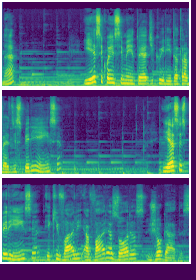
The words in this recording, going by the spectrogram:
né? E esse conhecimento é adquirido através de experiência. E essa experiência equivale a várias horas jogadas,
